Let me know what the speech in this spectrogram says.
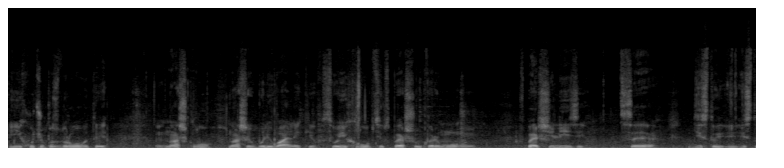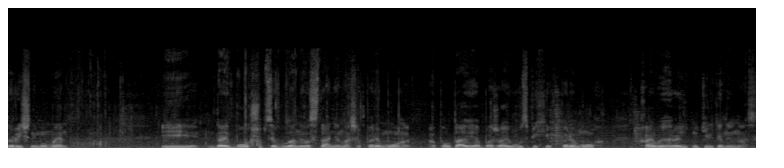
І хочу поздоровити наш клуб, наших вболівальників, своїх хлопців з першою перемогою в першій лізі. Це дійсно історичний момент. І дай Бог, щоб це була не остання наша перемога. А Полтаві я бажаю успіхів, перемог. Хай виграють, але тільки не в нас.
